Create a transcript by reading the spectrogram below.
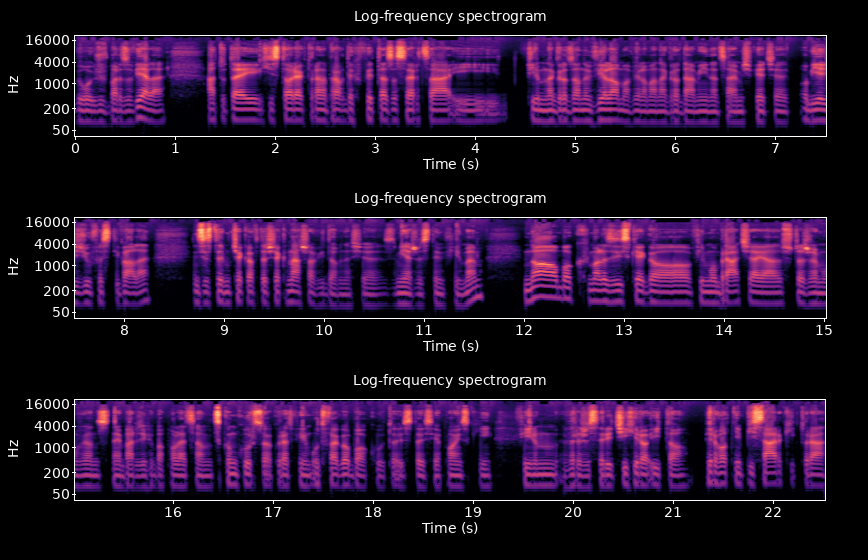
było już bardzo wiele, a tutaj historia, która naprawdę chwyta za serca i film nagrodzony wieloma, wieloma nagrodami na całym świecie, objeździł festiwale, więc jestem ciekaw też, jak nasza widownia się zmierzy z tym filmem. No, obok malezyjskiego filmu Bracia, ja szczerze mówiąc najbardziej chyba polecam z konkursu akurat film U Twego Boku. To jest, to jest japoński film w reżyserii Chihiro Ito, pierwotnie pisarki, która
